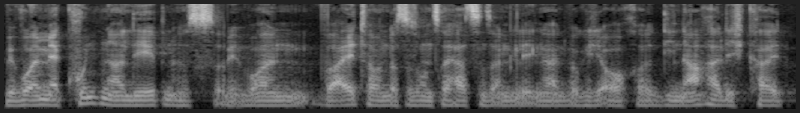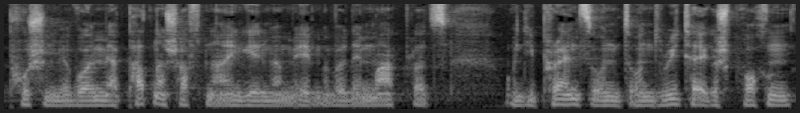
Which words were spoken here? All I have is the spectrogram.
Wir wollen mehr Kundenerlebnis. Wir wollen weiter, und das ist unsere Herzensangelegenheit, wirklich auch äh, die Nachhaltigkeit pushen. Wir wollen mehr Partnerschaften eingehen. Wir haben eben über den Marktplatz und die Brands und, und Retail gesprochen.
